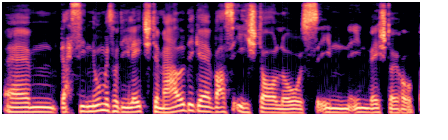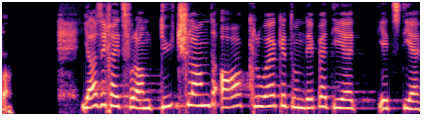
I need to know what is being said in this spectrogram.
Ähm, das sind nur so die letzten Meldungen. Was ist da los in, in Westeuropa? Ja, also ich habe jetzt vor allem Deutschland angeschaut und eben die, jetzt die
